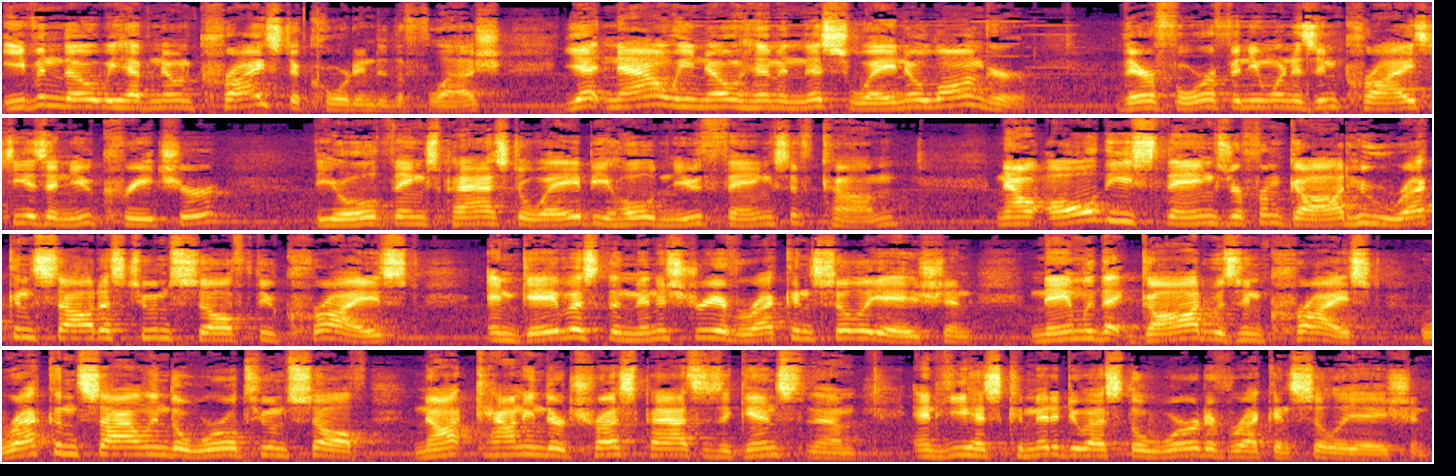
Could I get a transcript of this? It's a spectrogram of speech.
even though we have known Christ according to the flesh, yet now we know him in this way no longer. Therefore, if anyone is in Christ, he is a new creature. The old things passed away, behold, new things have come. Now, all these things are from God, who reconciled us to himself through Christ and gave us the ministry of reconciliation, namely that God was in Christ, reconciling the world to himself, not counting their trespasses against them, and he has committed to us the word of reconciliation.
